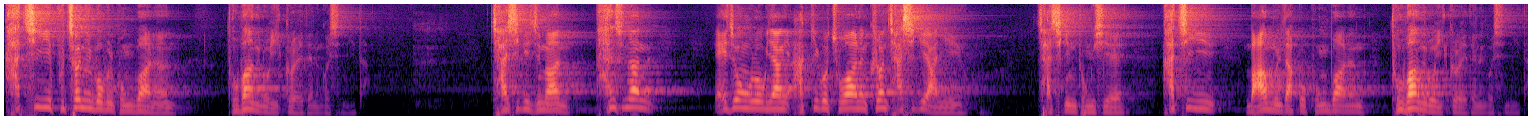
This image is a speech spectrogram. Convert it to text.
같이 이 부처님 법을 공부하는 도반으로 이끌어야 되는 것입니다. 자식이지만 단순한 애정으로 그냥 아끼고 좋아하는 그런 자식이 아니에요. 자식인 동시에 같이 이 마음을 닫고 공부하는 도반으로 이끌어야 되는 것입니다.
